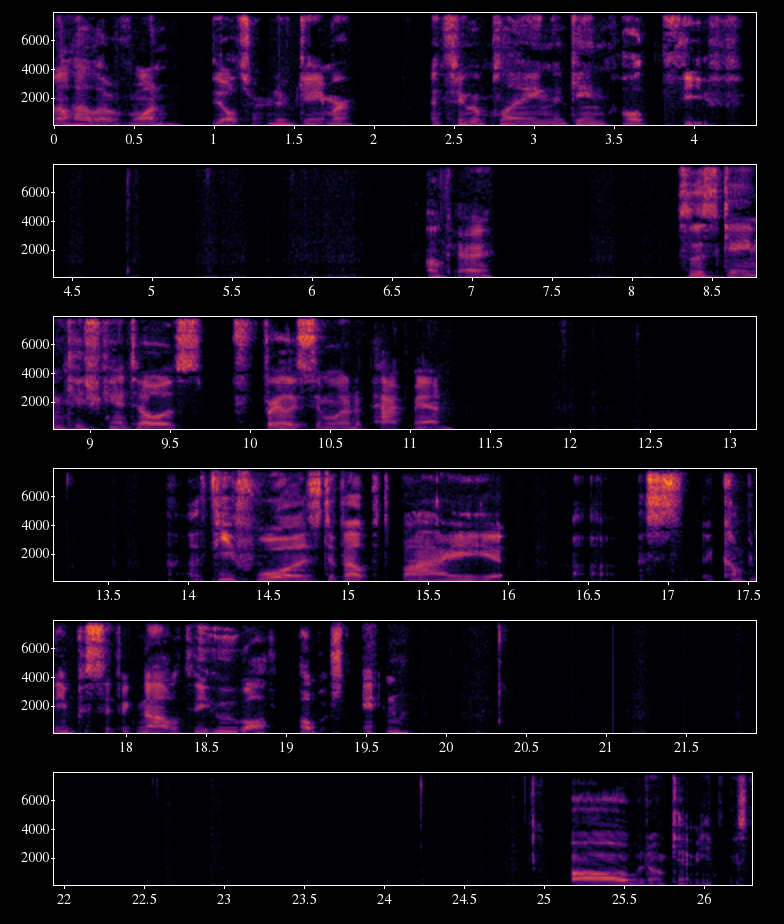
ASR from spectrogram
Well, hello everyone, the Alternative Gamer, and today we're playing a game called Thief. Okay. So this game, in case you can't tell, is fairly similar to Pac-Man. Uh, Thief was developed by uh, a company Pacific Novelty, who also published the game. Oh, but don't get me, please.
